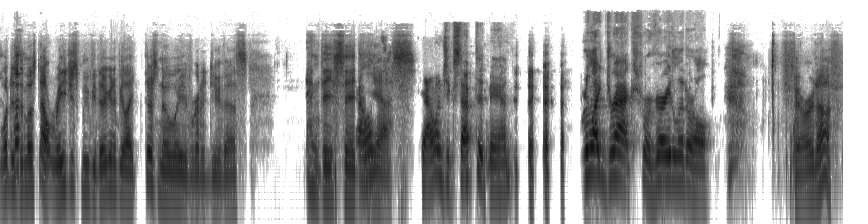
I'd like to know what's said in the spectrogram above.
What is the most outrageous movie? They're going to be like, "There's no way we're going to do this," and they said Alex? yes. Challenge accepted, man. we're like Drax. We're very literal. Fair enough.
